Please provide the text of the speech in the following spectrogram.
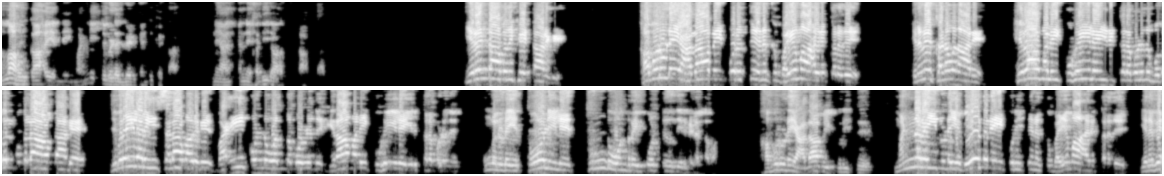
அல்லாஹுக்காக என்னை மன்னித்து விடுங்கள் என்று கேட்டார் என்னை- ஹதீரா இரண்டாவது கேட்டார்கள் கபருடைய அதாவை பொறுத்து எனக்கு பயமாக இருக்கிறது. எனவே கணவனாரே ஹிராமலை குகையிலே இருக்கிற பொழுது முதல் முதலாவதாக ஜிப்ரைல் அலி இஸ்லாம் அவர்கள் வழி கொண்டு வந்த பொழுது ஹிராமலை குகையிலே இருக்கிற பொழுது உங்களுடைய தோளிலே துண்டு ஒன்றை போட்டிருந்தீர்கள் அல்லவா? கபருடைய அதாவை குறித்து மன்னரையினுடைய வேதனையை குறித்து எனக்கு பயமாக இருக்கிறது. எனவே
